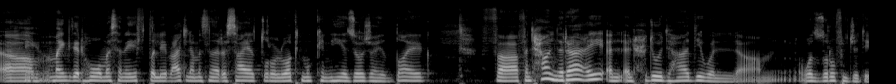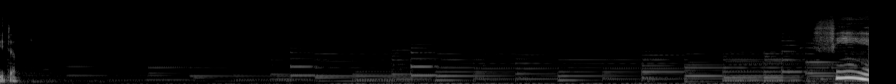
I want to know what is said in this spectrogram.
أيوة. ما يقدر هو مثلا يفضل يبعث له مثلا رسائل طول الوقت ممكن هي زوجها يتضايق. فنحاول نراعي ال- الحدود هذه والظروف الجديدة. في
